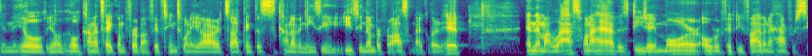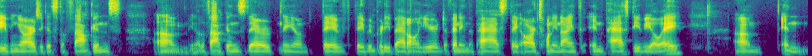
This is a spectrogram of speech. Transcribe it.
and he'll you know he'll kind of take them for about 15 20 yards so i think this is kind of an easy easy number for austin ekeler to hit and then my last one i have is dj moore over 55 and a half receiving yards against the falcons um, you know the falcons they're you know they've they've been pretty bad all year defending the pass they are 29th in pass dvoa um, and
